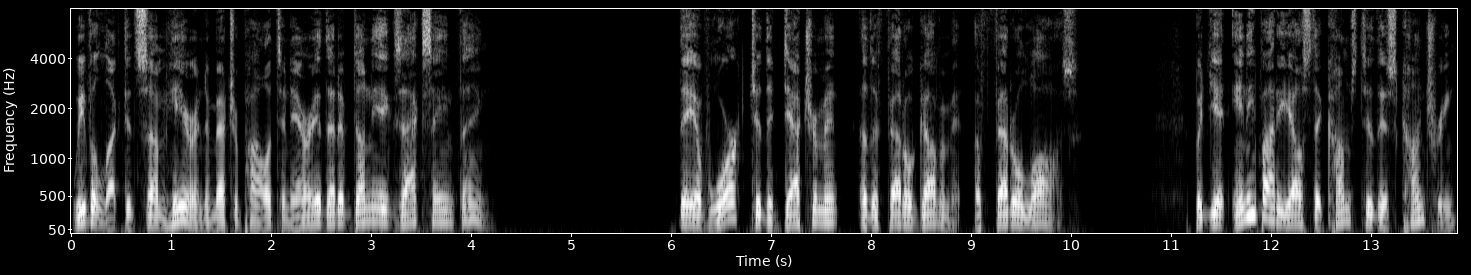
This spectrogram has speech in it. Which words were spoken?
We've elected some here in the metropolitan area that have done the exact same thing. They have worked to the detriment of the federal government, of federal laws. But yet, anybody else that comes to this country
